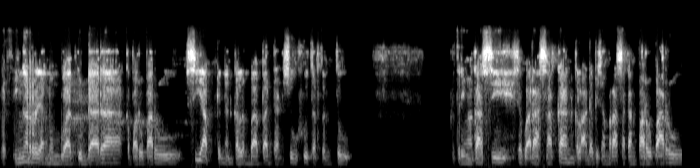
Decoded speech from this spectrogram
finger yang membuat udara ke paru-paru siap dengan kelembaban dan suhu tertentu Terima kasih, coba rasakan kalau Anda bisa merasakan paru-paru.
